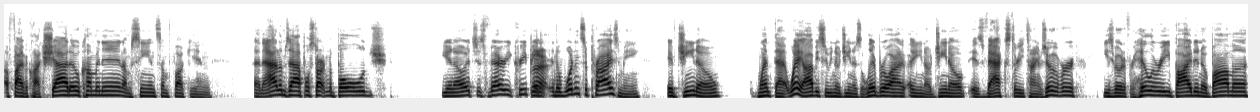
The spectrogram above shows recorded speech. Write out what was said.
a five o'clock shadow coming in. I'm seeing some fucking an Adam's apple starting to bulge. You know, it's just very creepy, and, and it wouldn't surprise me if Geno went that way. Obviously, we know Geno's a liberal. I, I- you know, Geno is vaxxed three times over. He's voted for Hillary, Biden, Obama,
